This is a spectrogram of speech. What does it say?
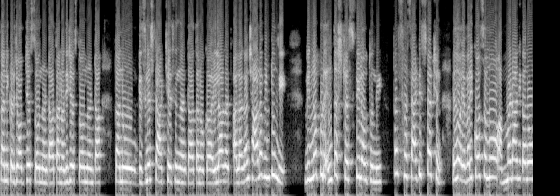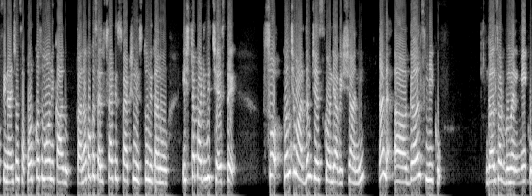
తను ఇక్కడ జాబ్ చేస్తోందంట తను అది చేస్తోందంట తను బిజినెస్ స్టార్ట్ చేసిందంట తను ఒక ఇలాగ అలాగా చాలా వింటుంది. విన్నప్పుడు ఎంత స్ట్రెస్ ఫీల్ అవుతుంది? సాటిస్ఫాక్షన్ ఏదో ఎవరి కోసమో అమ్మడానికనో ఫినాన్షియల్ సపోర్ట్ కోసమో అని కాదు. తనకు ఒక సెల్ఫ్ సాటిస్ఫాక్షన్ ఇస్తుంది తను. ఇష్టపడింది చేస్తే. సో కొంచెం అర్థం చేసుకోండి ఆ విషయాన్ని. అండ్ గర్ల్స్ మీకు. గర్ల్స్ ఆర్ ఉమెన్ మీకు.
